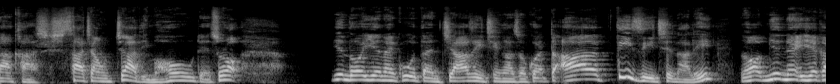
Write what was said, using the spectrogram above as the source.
လအခါစာကြောင်ကြသည်မဟုတ်တဲ့ဆိုတော့မြင့်သောအရက်၌ကိုယ်အတန်ကြားစေခြင်းကဆိုတော့တအားသိစေခြင်းတာလေနော်မြင့်တဲ့အရက်က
